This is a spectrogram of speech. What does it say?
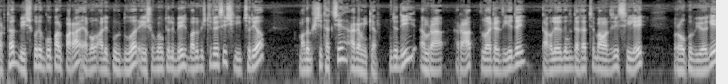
অর্থাৎ বিশেষ করে গোপালপাড়া এবং আলিপুরদুয়ার, এই সব অঞ্চলে বেশ ভালো বৃষ্টি রয়েছে শিলচরেও ভালো বৃষ্টি থাকছে আগামীকাল। যদি আমরা রাত নয়টার দিকে যাই, তাহলেও কিন্তু দেখা যাচ্ছে বাংলাদেশের সিলেট, রংপুর বিভাগে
